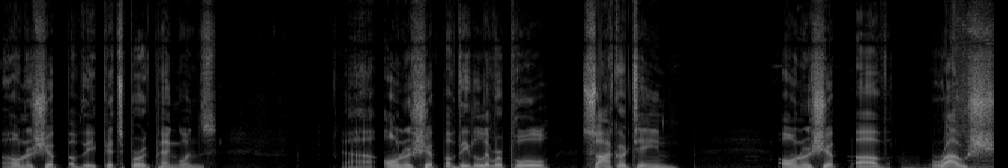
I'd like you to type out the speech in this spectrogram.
ownership of the Pittsburgh Penguins, uh, ownership of the Liverpool soccer team, ownership of Roush,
